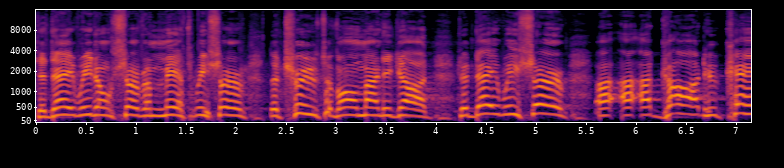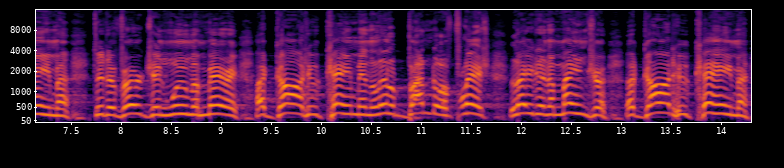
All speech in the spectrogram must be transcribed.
Today we don't serve a myth, we serve the truth of Almighty God. Today we serve a, a, a, God who came to the virgin womb of Mary, a God who came in a little bundle of flesh laid in a manger, a God who came and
